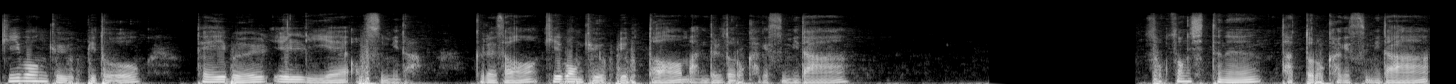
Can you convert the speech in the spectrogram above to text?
기본 교육비도 테이블 1, 2에 없습니다. 그래서 기본 교육비부터 만들도록 하겠습니다. 속성 시트는 닫도록 하겠습니다.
